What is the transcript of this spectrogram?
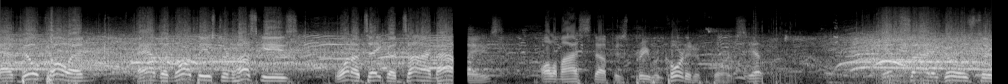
And Bill Coen and the Northeastern Huskies want to take a timeout. All of my stuff is pre-recorded, of course. Yep. Inside it goes to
